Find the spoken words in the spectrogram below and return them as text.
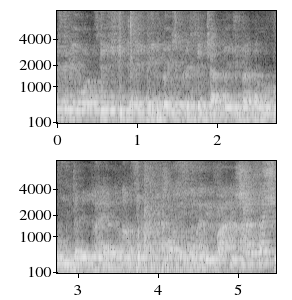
este 83 din 12 a 12 a 2003 a 20 O sumă de bani și asta Și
